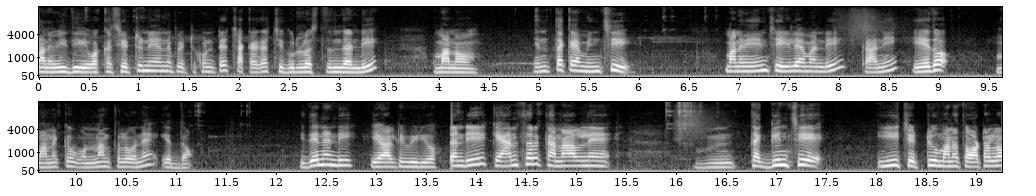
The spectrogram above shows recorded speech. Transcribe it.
మనం ఇది ఒక చెట్టు నేను పెట్టుకుంటే చక్కగా చిగుళ్ళు వస్తుందండి. మనం ఇంతకే మించి మనం ఏం చేయలేమండి. కానీ ఏదో మనకి ఉన్నంతలోనే ఇద్దాం. ఇదేనండి ఇవాళ వీడియో. అండి క్యాన్సర్ కణాలనే తగ్గించే ఈ చెట్టు మన తోటలో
